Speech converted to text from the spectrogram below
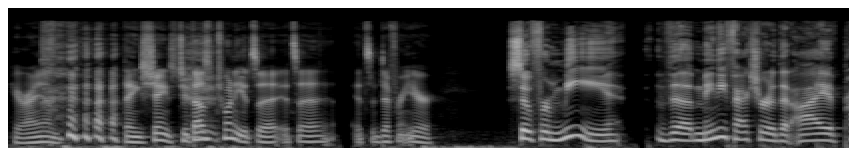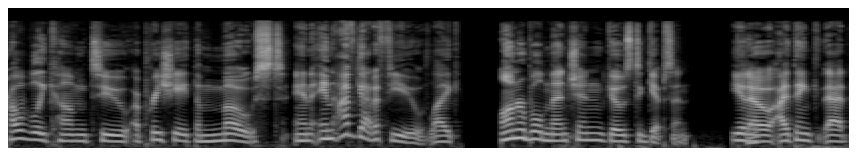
here I am. Things changed. 2020. It's a, it's a, it's a different year. So for me, the manufacturer that I have probably come to appreciate the most, and and I've got a few, like honorable mention goes to Gibson. You Okay. know, I think that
